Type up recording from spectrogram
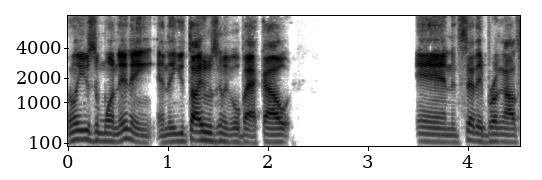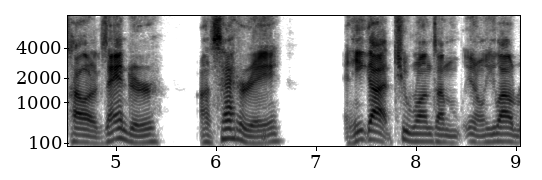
Only using one inning, and then you thought he was going to go back out, and instead they brought out Tyler Alexander on Saturday, and he got two runs on you know he allowed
